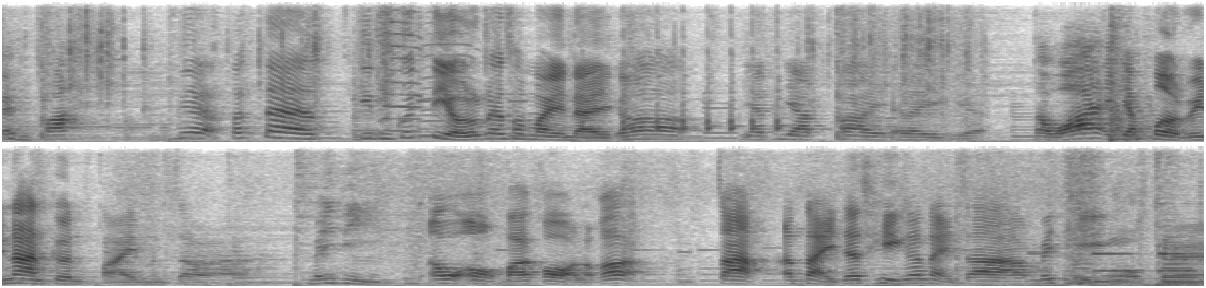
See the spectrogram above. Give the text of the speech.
เป็นปะ เนี่ยตั้งแต่กินก๋วยเตี๋ยวตั้งแต่สมัยไหนก็ยัดยัดๆไปอะไรอย่างเงี้ยแต่ว่าอย่าเปิดไว้นานเกินไปมันจะไม่ดี เอาออกมาก่อนแล้วก็จัดอันไหนจะทิ้งอันไหนจะไม่ทิ้ง Okay.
